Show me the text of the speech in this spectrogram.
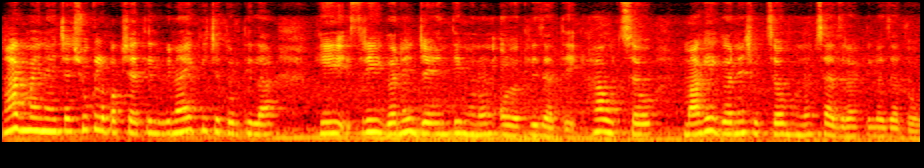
माघ महिन्याच्या शुक्ल पक्षातील विनायकी चतुर्थीला ही श्री गणेश जयंती म्हणून ओळखली जाते. हा उत्सव माघी गणेश उत्सव म्हणून साजरा केला जातो.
